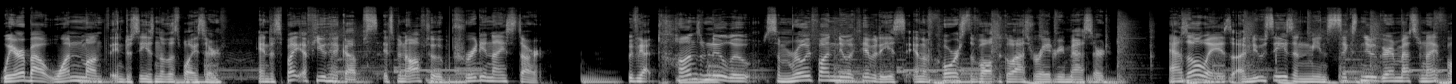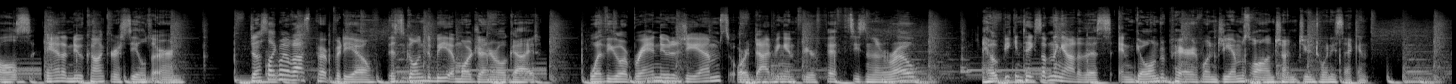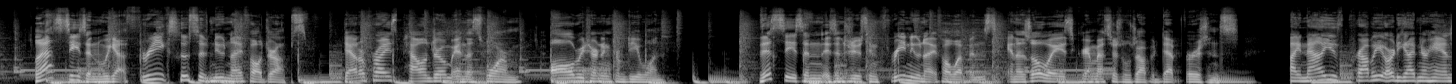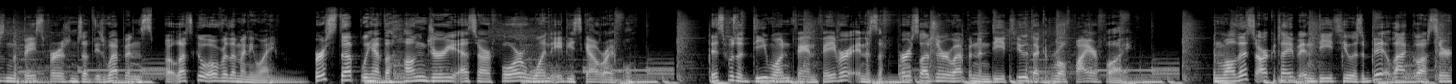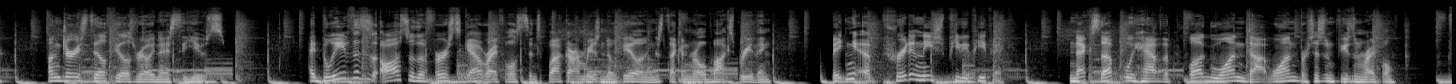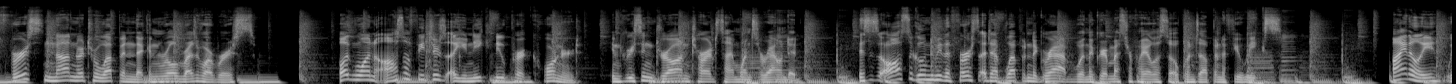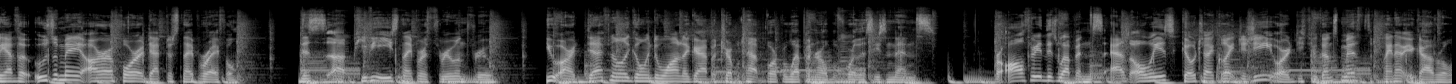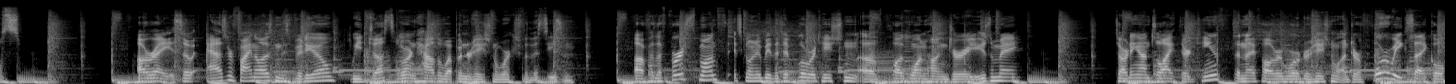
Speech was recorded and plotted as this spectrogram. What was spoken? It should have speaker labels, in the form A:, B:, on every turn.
A: We are about one mm-hmm. month into Season of the Splicer, and despite a few hiccups, it's been off to a pretty nice start. We've got tons of new loot, some really fun new activities, and of course the Vault of Glass Raid Remastered. As always, a new season means 6 new Grandmaster Nightfalls and a new Conqueror Seal to earn. Just like my last prep video, this is going to be a more general guide. Whether you're brand new to GMs or diving in for your 5th season in a row, I hope you can take something out of this and go unprepared when GMs launch on June 22nd. Last season, we got three exclusive new Nightfall drops Shadow Price, Palindrome, and the Swarm, all returning from D1. This season is introducing three new Nightfall weapons, and as always, Grandmasters will drop Adept versions. By now, you've probably already gotten your hands on the base versions of these weapons, but let's go over them anyway. First up, we have the Hung Jury SR4 180 Scout Rifle. This was a D1 fan favorite and is the first legendary weapon in D2 that can roll Firefly. And while this archetype in D2 is a bit lackluster, Hung Jury still feels really nice to use. I believe this is also the first scout rifle since Black Armory's No Feelings that can roll box breathing, making it a pretty niche PvP pick. Next up, we have the Plug 1.1 Precision Fusion Rifle, first non-ritual weapon that can roll reservoir bursts. Plug 1 also features a unique new perk Cornered, increasing draw and charge time when surrounded. This is also going to be the first adept weapon to grab when the Grandmaster playlist opens up in a few weeks. Finally, we have the Uzume RR4 Adaptive Sniper Rifle. This is a PvE sniper through and through. You are definitely going to want to grab a triple tap Vorpal weapon roll before the season ends. For all three of these weapons, as always, go check Light GG or D2 Gunsmith to plan out your god rolls. Alright, so as we're finalizing this video, we just learned how the weapon rotation works for this season. Uh, for the first month, it's going to be the typical rotation of Plug 1 Hung Jury Uzume, Starting on July 13th, the Nightfall reward rotation will enter a four-week cycle.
